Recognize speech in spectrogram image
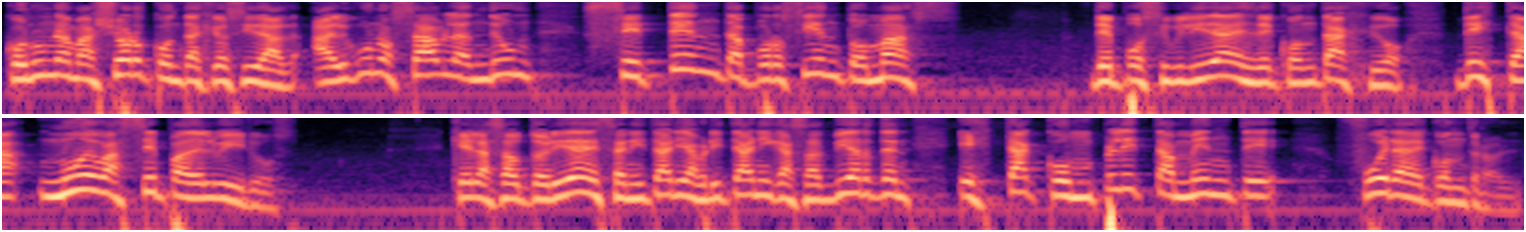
con una mayor contagiosidad. Algunos hablan de un 70% más de posibilidades de contagio de esta nueva cepa del virus que las autoridades sanitarias británicas advierten está completamente fuera de control.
